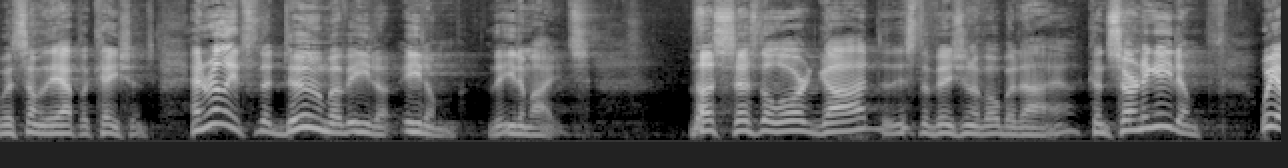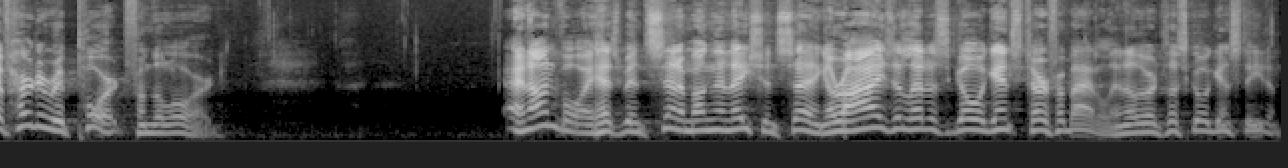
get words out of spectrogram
with some of the applications. And really, it's the doom of Edom, Edom the Edomites. Thus says the Lord God, this is the vision of Obadiah, concerning Edom. We have heard a report from the Lord. An envoy has been sent among the nations, saying, Arise and let us go against her for battle. In other words, let's go against Edom.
